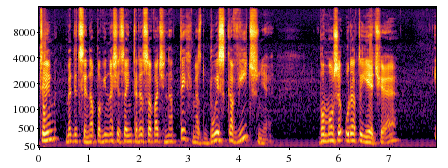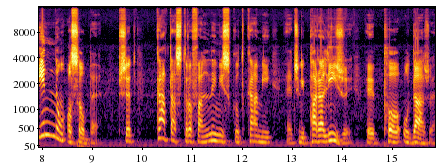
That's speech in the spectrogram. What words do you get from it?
Tym medycyna powinna się zainteresować natychmiast, błyskawicznie, bo może uratujecie inną osobę przed katastrofalnymi skutkami, e, czyli paraliży e, po udarze.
